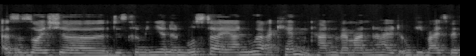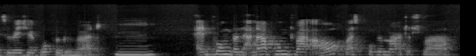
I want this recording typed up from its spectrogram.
also solche diskriminierenden Muster ja nur erkennen kann, wenn man halt irgendwie weiß, wer zu welcher Gruppe gehört. Mhm. Ein Punkt und ein anderer Punkt war auch, was problematisch war,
